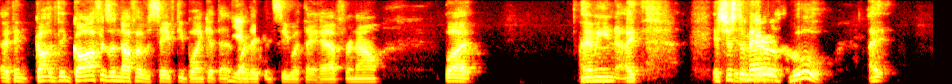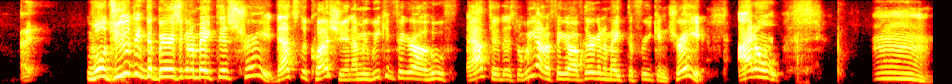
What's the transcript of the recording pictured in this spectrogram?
I think Go- the Goff is enough of a safety blanket that Yeah. where they can see what they have for now. But I mean, I it's just Do a matter Bears- of who. Well, do you think the Bears are going to make this trade? That's the question. I mean, we can figure out who f- after this, but we got to figure out if they're going to make the freaking trade. I don't. Mm,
